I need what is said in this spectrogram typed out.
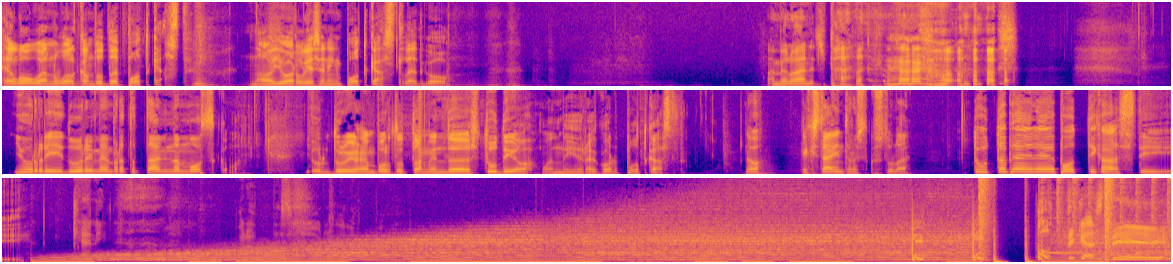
Hello and welcome to the podcast. Now you are listening podcast. Let's go. Ai meillä on äänitys päällä. Juri, do you remember the time in Moskova? You do you remember to come in the studio when we record podcast? No, keksitää introsta, kun se tulee. Tutta bene podcasti. Pottikästi!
